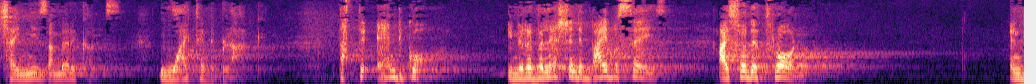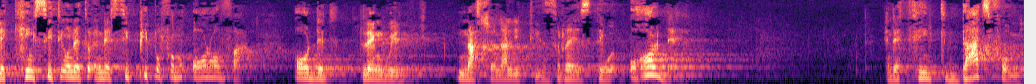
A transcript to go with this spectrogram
Chinese Americans, white and black. That's the end goal. In Revelation, the Bible says, I saw the throne and the king sitting on it, and they see people from all over, all the language, nationalities, race, they were all there. And I think that's for me,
